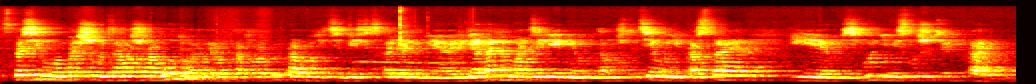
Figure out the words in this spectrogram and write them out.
Спасибо вам большое за вашу работу, во-первых, которую вы проводите вместе с коллегами регионального отделения, потому что тема непростая, и сегодня не слышать ее неправильно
